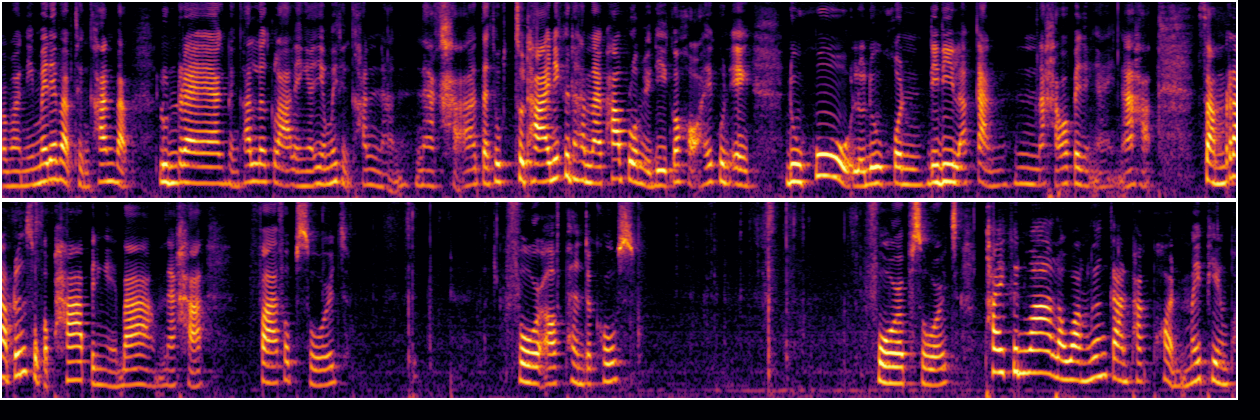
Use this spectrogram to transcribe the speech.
ประมาณนี้ไม่ได้แบบถึงขั้นแบบรุนแรงถึงขั้นเลิกลาอะไรเงี้ยยังไม่ถึงขั้นนั้นนะคะ แต่ทุกสุดท้ายนี่คือทำนายภาพรวมอยู่ดีก็ขอให้คุณเองดูคู่หรือดูคนดีๆแล้วกันนะคะว่าเป็นยังไงนะคะ สำหรับเรื่องสุขภาพเป็นไงบ้างนะคะ Five of Swords Four of Pentacles Four of Swords ไพ่ขึ้นว่าระวังเรื่องการพักผ่อนไม่เพียงพ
